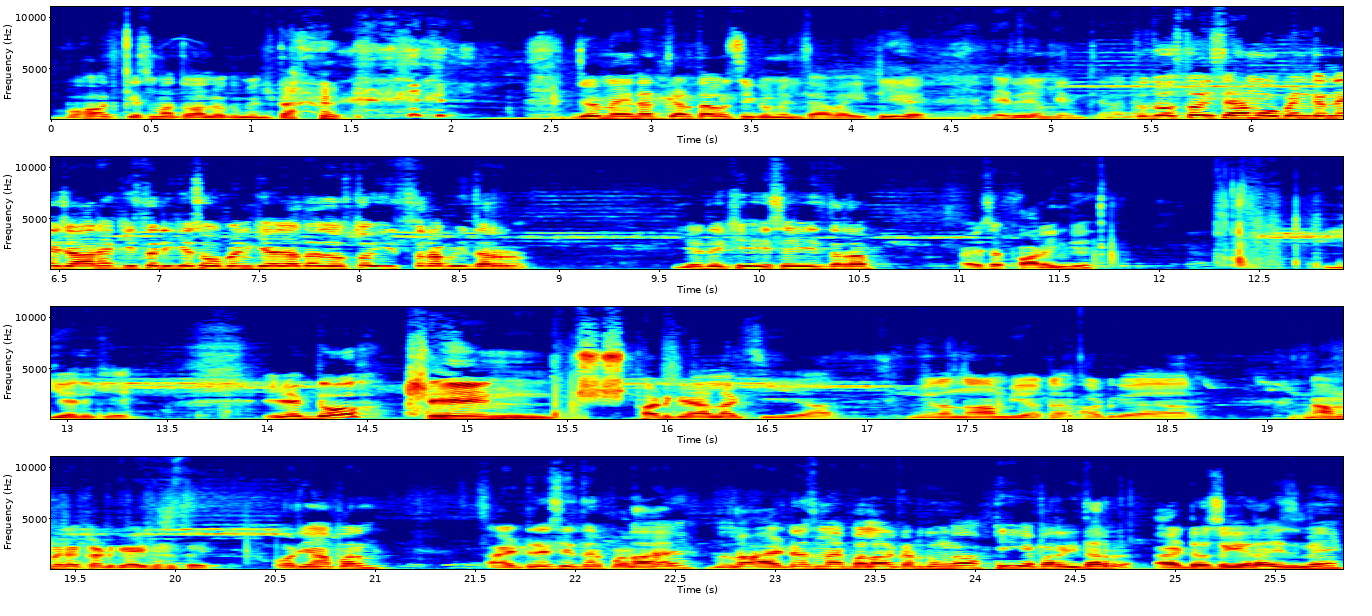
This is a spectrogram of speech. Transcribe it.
बहुत किस्मत वालों को मिलता है। जो मेहनत करता है उसी को मिलता है भाई ठीक है? तो तो दोस्तों इसे हम ओपन करने जा रहे हैं। किस तरीके से ओपन किया जाता है दोस्तों? इस तरफ़ इधर ये देखिए इसे इस तरफ़ ऐसे फाड़ेंगे। ये देखिए एक दो तीन। फट गया अलग चीज़ है यार। मेरा नाम भी हटा हट गया यार। नाम मेरा कट गया इधर से। और यहाँ पर एड्रेस इधर पड़ा है। मतलब एड्रेस मैं बलार कर दूँगा ठीक है? पर इधर एड्रेस वगैरह इसमें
